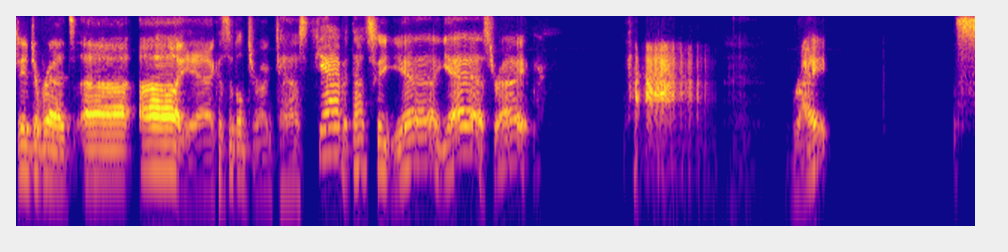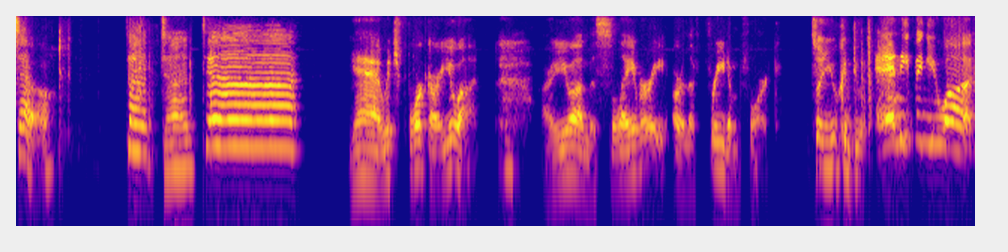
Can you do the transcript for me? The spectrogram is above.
Gingerbreads. Uh oh yeah, because it'll drug test. Yeah, but that's yeah, yes, right. Ha. Right? So dun dun dun. Yeah, which fork are you on? Are you on the slavery or the freedom fork? So you can do anything you want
